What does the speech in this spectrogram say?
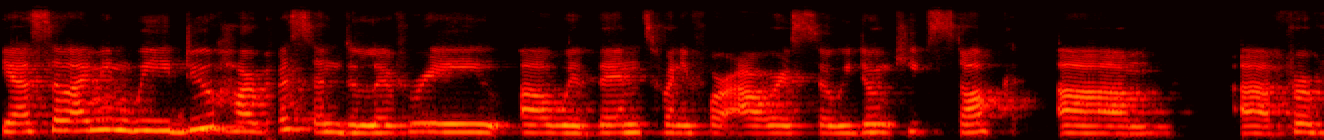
Yeah, so I mean, we do harvest and delivery uh, within 24 hours, so we don't keep stock um, uh, for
